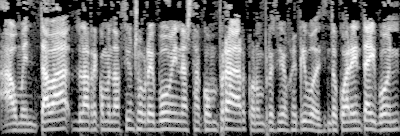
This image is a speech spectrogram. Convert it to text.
aumentaba la recomendación sobre Boeing hasta comprar con un precio objetivo de 140 y Boeing,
